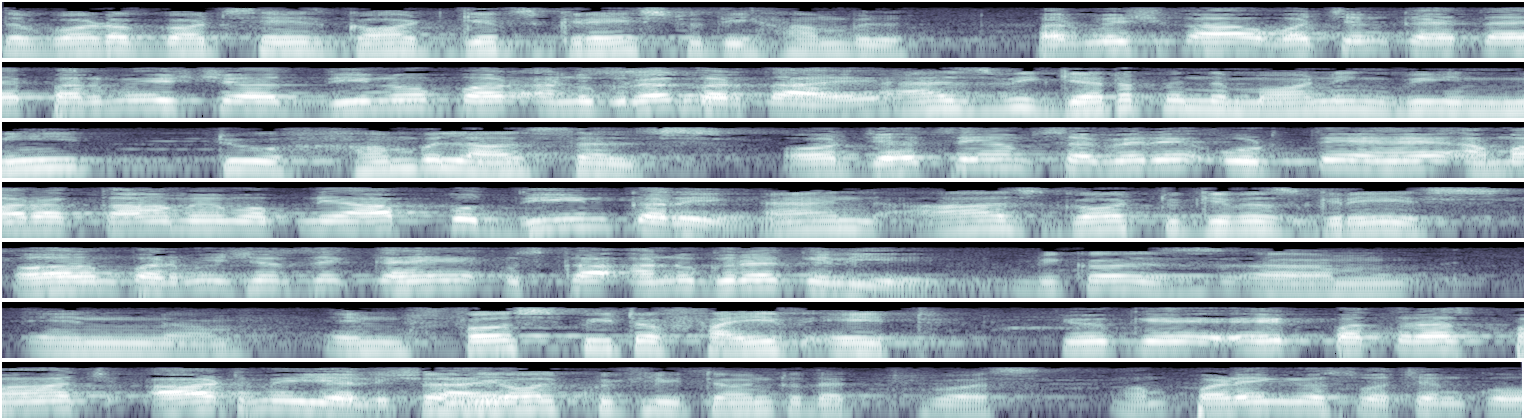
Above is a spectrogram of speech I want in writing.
The word of God says God gives grace to the humble परमेश्वर का वचन कहता है परमेश्वर दिनों पर अनुग्रह so, करता है। As we get up in the morning we need to humble ourselves और जैसे हम सवेरे उठते हैं हमारा काम है हम अपने आप को दीन करें and ask God to give us grace. और हम परमेश्वर से कहें उसका अनुग्रह के लिए Because um, In, um, in 1 Peter 5 8, क्योंकि एक पत्रस पांच आठ में यह लिखा shall we है all quickly turn to that verse? हम पढ़ेंगे उस वचन को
